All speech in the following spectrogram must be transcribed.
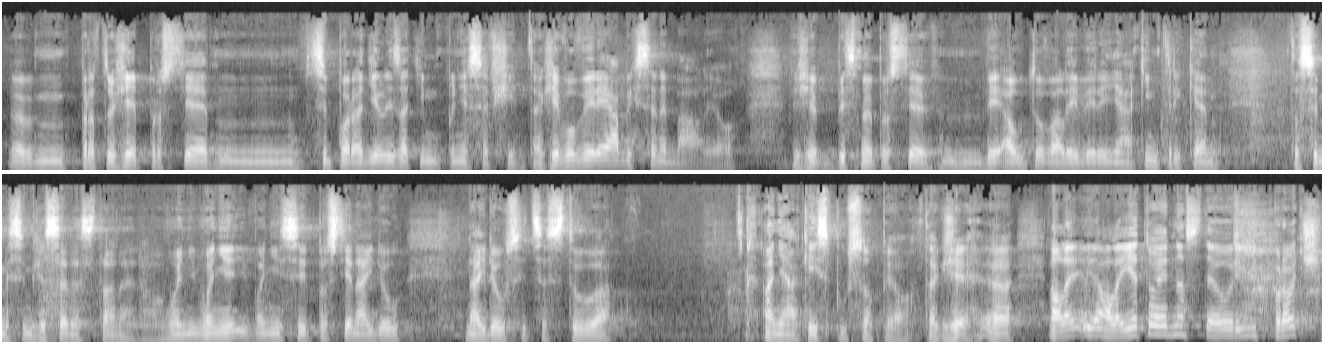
E, protože prostě si poradili zatím úplně se vším. Takže o viry já bych se nebál, jo? že bychom prostě vyautovali viry nějakým trikem, to si myslím, že se nestane. No. Oni, oni, oni si prostě najdou, najdou si cestu a, a nějaký způsob. Jo. Takže, ale, ale je to jedna z teorií, proč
